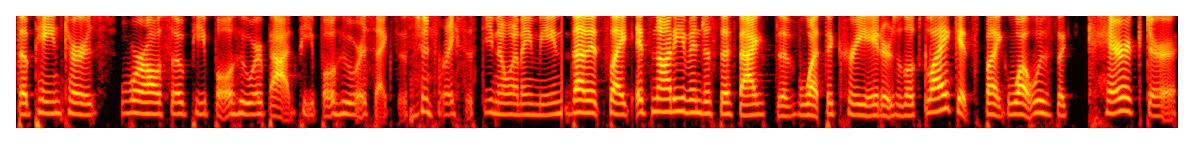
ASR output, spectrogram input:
the painters were also people who were bad people who were sexist and racist. You know what I mean? That it's like, it's not even just the fact of what the creators looked like, it's like what was the character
